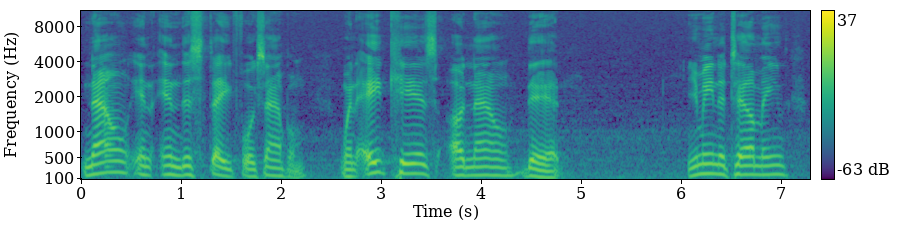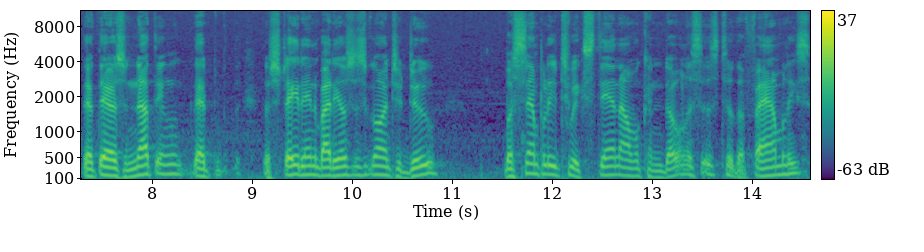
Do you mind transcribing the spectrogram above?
Now, in, in this state, for example, when eight kids are now dead, you mean to tell me that there's nothing that the state or anybody else is going to do but simply to extend our condolences to the families?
